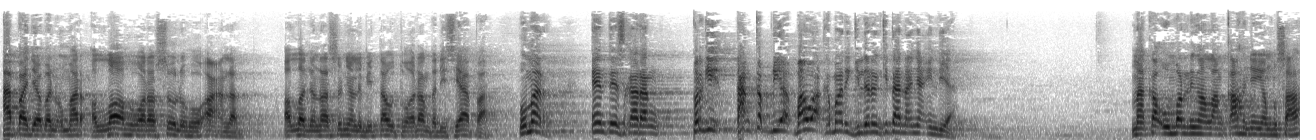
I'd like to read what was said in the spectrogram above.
Apa jawaban Umar? Allah wa rasuluhu a'lam. Allah dan Rasulnya lebih tahu tuh orang tadi siapa. Umar, ente sekarang pergi tangkap dia, bawa kemari giliran kita nanyain dia. Maka Umar dengan langkahnya yang besar,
